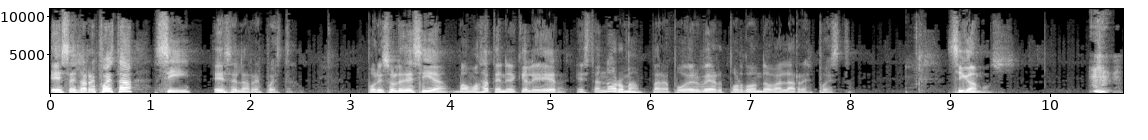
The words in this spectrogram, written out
¿Esa es la respuesta? Sí, esa es la respuesta. Por eso les decía, vamos a tener que leer esta norma para poder ver por dónde va la respuesta. Sigamos.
